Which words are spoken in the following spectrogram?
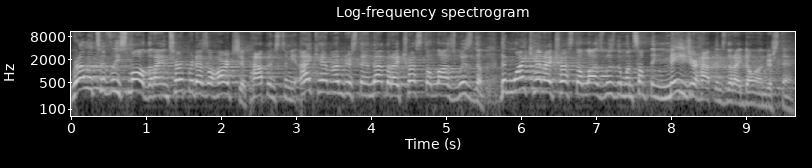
relatively small, that I interpret as a hardship happens to me, I can't understand that, but I trust Allah's wisdom. Then why can't I trust Allah's wisdom when something major happens that I don't understand?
